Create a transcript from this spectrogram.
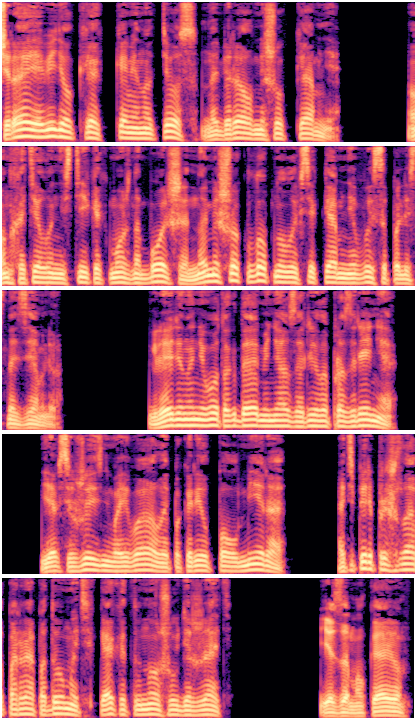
Вчера я видел, как каменотес набирал мешок камня. Он хотел унести как можно больше, но мешок лопнул, и все камни высыпались на землю. Глядя на него, тогда меня озарило прозрение. Я всю жизнь воевал и покорил полмира, а теперь пришла пора подумать, как эту ношу удержать. Я замолкаю,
